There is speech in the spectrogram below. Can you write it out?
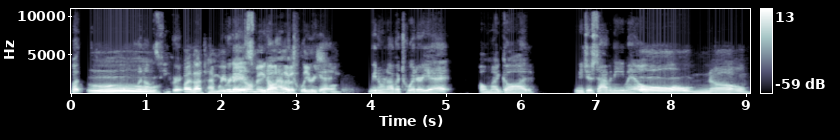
Went on secret. by that time we Here it may is. or may don't have have a a Twitter theme yet. song. We don't have a Twitter yet. Oh my god. We just have an email. Oh no!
